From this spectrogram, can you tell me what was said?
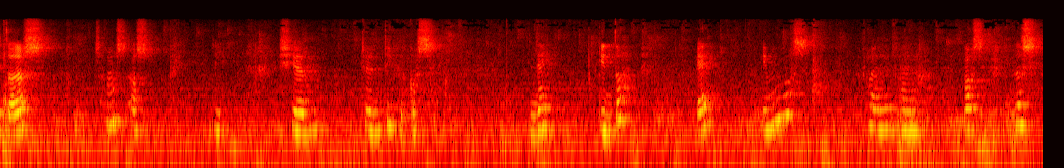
todos somos os científicos de quinto e imos los los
